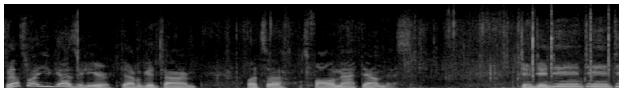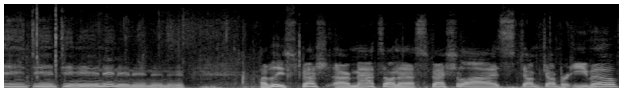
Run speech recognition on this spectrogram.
but that's why you guys are here to have a good time let's uh let's follow Matt down this I believe special our uh, Matt's on a specialized Stumpjumper Evo.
